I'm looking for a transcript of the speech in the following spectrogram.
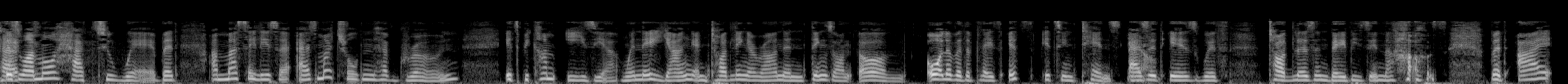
There's one more hat to wear. But I must say, Liese, as my children have grown, it's become easier. When they're young and toddling around and things on, oh, all over the place, it's, it's intense yeah. as it is with toddlers and babies in the house. But I,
